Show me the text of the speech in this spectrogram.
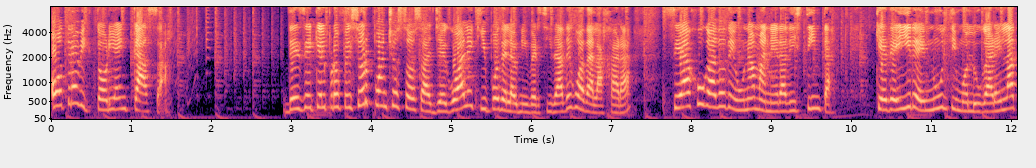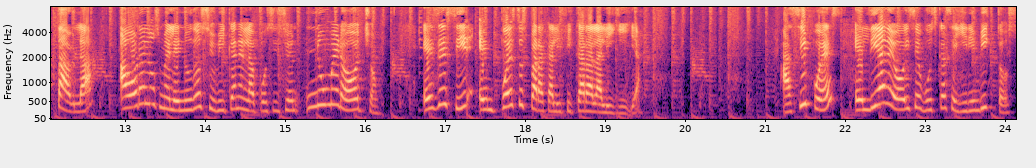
otra victoria en casa, desde que el profesor Poncho Sosa llegó al equipo de la Universidad de Guadalajara, se ha jugado de una manera distinta, que de ir en último lugar en la tabla, ahora los melenudos se ubican en la posición número 8, es decir, en puestos para calificar a la liguilla. Así pues, el día de hoy se busca seguir invictos,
